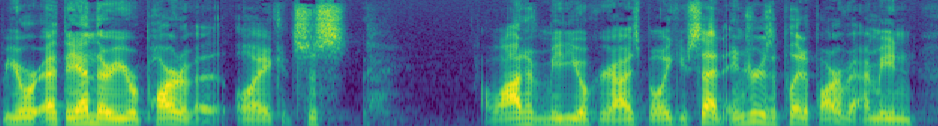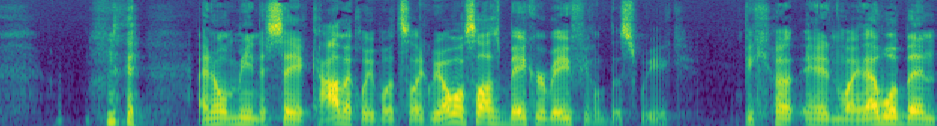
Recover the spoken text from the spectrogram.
the you were at the end there. You were part of it. Like it's just a lot of mediocre guys. But like you said, injuries have played a part of it. I mean, I don't mean to say it comically, but it's like we almost lost Baker Mayfield this week because and like that would have been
